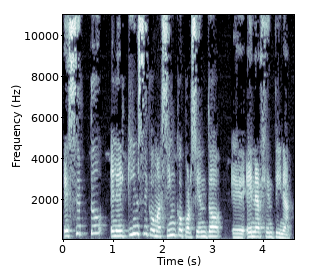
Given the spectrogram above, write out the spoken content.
excepto en el 15,5% en Argentina.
